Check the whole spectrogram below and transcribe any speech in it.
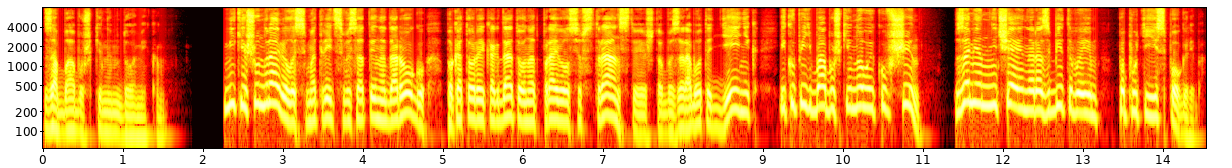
за бабушкиным домиком. Микишу нравилось смотреть с высоты на дорогу, по которой когда-то он отправился в странствие, чтобы заработать денег и купить бабушке новый кувшин взамен нечаянно разбитого им по пути из погреба.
